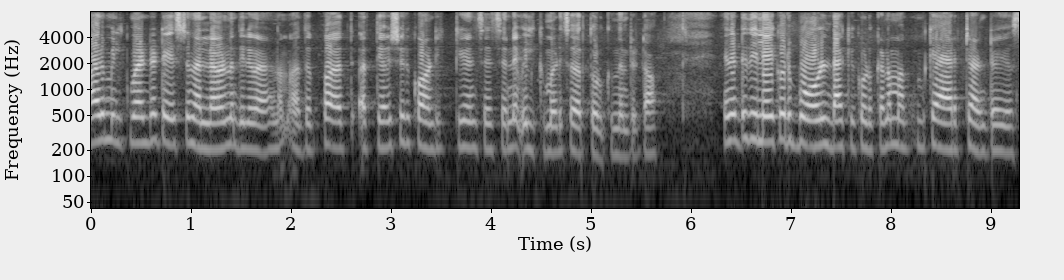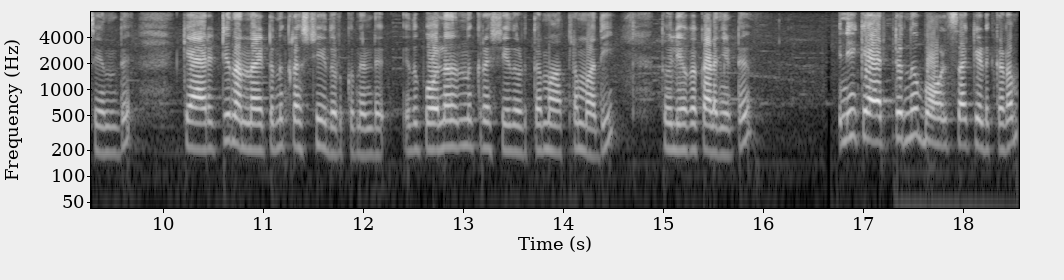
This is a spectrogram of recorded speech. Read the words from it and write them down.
ആ ഒരു മിൽക്ക് മേഡിന്റെ ടേസ്റ്റ് നല്ലവണ്ണം ഇതിൽ വേണം. അതിപ്പോൾ അത്യാവശ്യം ഒരു ക്വാണ്ടിറ്റി അനുസരിച്ച് തന്നെ മിൽക്ക് മേഡ് ചേർത്ത് കൊടുക്കുന്നുണ്ട് കേട്ടോ എന്നിട്ട് ഇതിലേക്ക് ഒരു ബോൾ ഉണ്ടാക്കി കൊടുക്കണം. അപ്പം ക്യാരറ്റാണ് കേട്ടോ യൂസ് ചെയ്യുന്നത്. ക്യാരറ്റ് നന്നായിട്ടൊന്ന് ക്രഷ് ചെയ്ത് കൊടുക്കുന്നുണ്ട്. ഇതുപോലെ ഒന്ന് ക്രഷ് ചെയ്ത് കൊടുത്താൽ മാത്രം മതി. തൊലിയൊക്കെ കളഞ്ഞിട്ട്. ഇനി ക്യാരറ്റ് ഒന്ന് ബോൾസ് ആക്കി എടുക്കണം.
